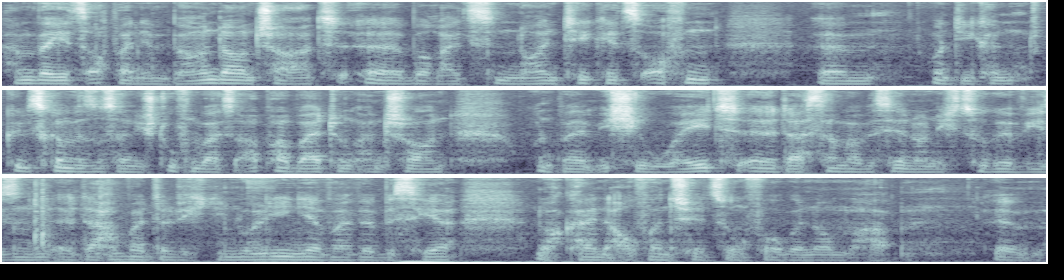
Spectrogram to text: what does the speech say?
haben wir jetzt auch bei dem Burndown-Chart äh, bereits neun Tickets offen. Ähm, und die können, jetzt können wir uns dann die stufenweise Abarbeitung anschauen. Und beim Issue Weight, äh, das haben wir bisher noch nicht zugewiesen. Äh, da haben wir natürlich die Nulllinie, weil wir bisher noch keine Aufwandsschätzung vorgenommen haben. Ähm,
